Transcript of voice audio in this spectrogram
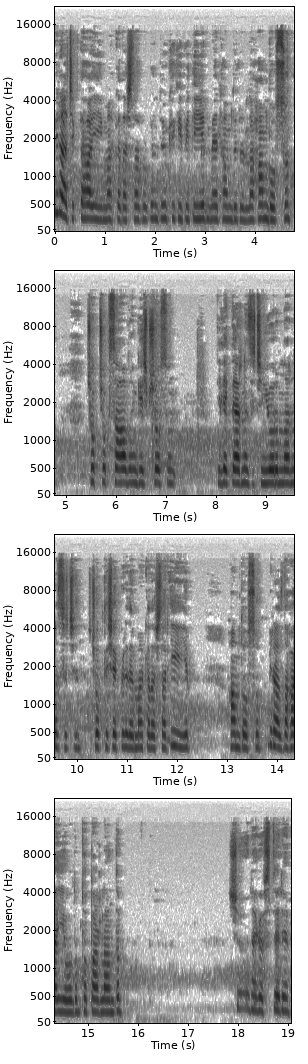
Birazcık daha iyiyim arkadaşlar. Bugün dünkü gibi değilim. Elhamdülillah. Hamdolsun. Çok çok sağ olun. Geçmiş olsun. Dilekleriniz için, yorumlarınız için çok teşekkür ederim arkadaşlar. İyiyim. Hamdolsun. Biraz daha iyi oldum. Toparlandım. Şöyle göstereyim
